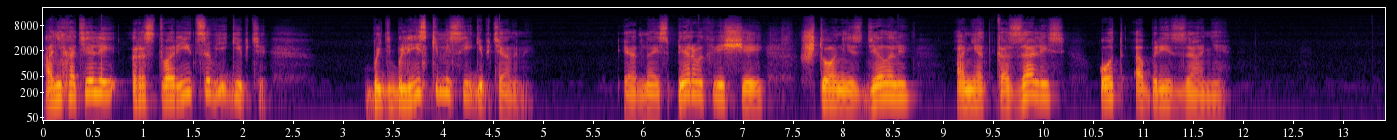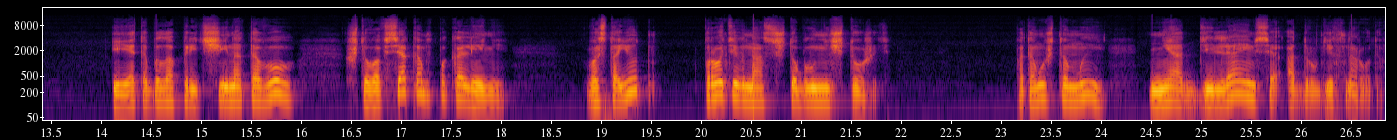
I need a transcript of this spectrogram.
Они хотели раствориться в Египте, быть близкими с египтянами. И одна из первых вещей, что они сделали – они отказались от обрезания. И это была причина того, что во всяком поколении восстают против нас, чтобы уничтожить. Потому что мы не отделяемся от других народов.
